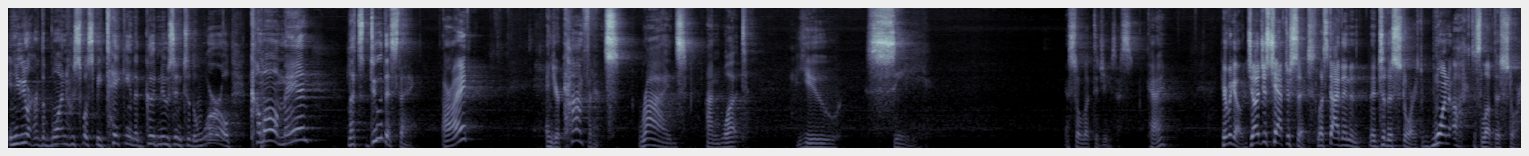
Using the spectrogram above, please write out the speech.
and you are the one who's supposed to be taking the good news into the world. Come on, man. Let's do this thing. All right? and your confidence rides on what you see. And so look to Jesus, okay? Here we go. Judges chapter 6. Let's dive into, into this story. One, oh, I just love this story.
